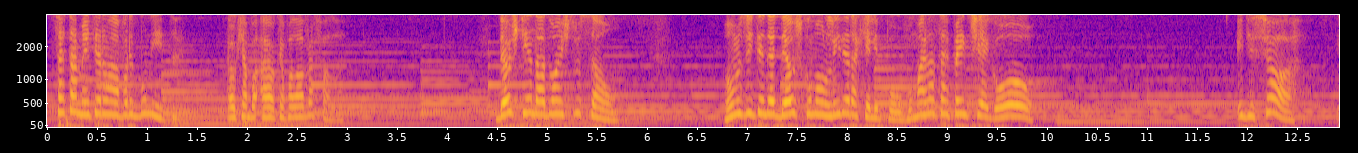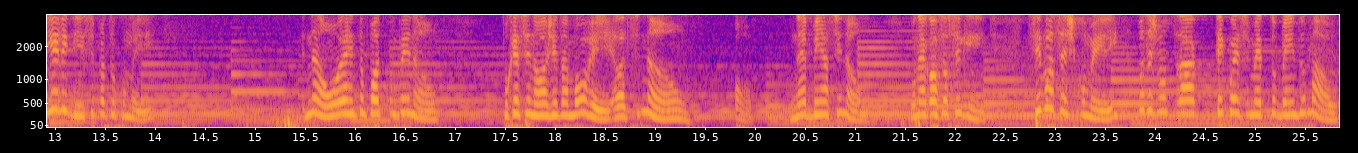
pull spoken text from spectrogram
Certamente era uma árvore bonita. É o que a, é o que a palavra fala. Deus tinha dado uma instrução. Vamos entender Deus como um líder daquele povo. Mas a serpente chegou e disse: Ó, e ele disse para tu comer. Não, a gente não pode comer, não. Porque senão a gente vai morrer. Ela disse: Não, não é bem assim, não. O negócio é o seguinte: se vocês comerem, vocês vão ter conhecimento do bem e do mal.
